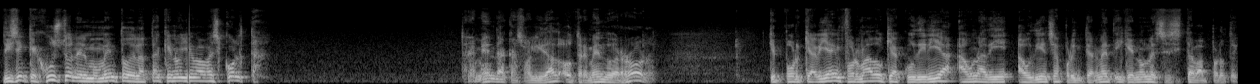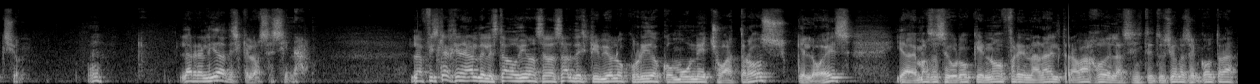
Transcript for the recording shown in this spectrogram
Dicen que justo en el momento del ataque no llevaba escolta. Tremenda casualidad o tremendo error que porque había informado que acudiría a una audiencia por internet y que no necesitaba protección. ¿Eh? La realidad es que lo asesinaron. La fiscal general del Estado, Diana Salazar, describió lo ocurrido como un hecho atroz, que lo es, y además aseguró que no frenará el trabajo de las instituciones en contra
